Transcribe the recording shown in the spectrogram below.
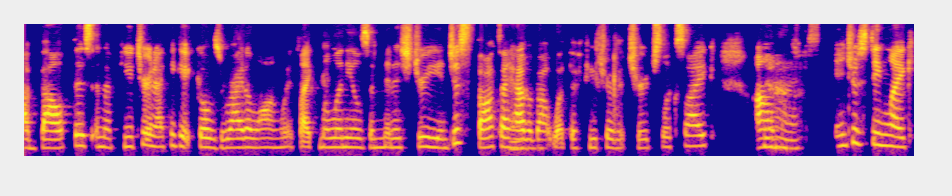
about this in the future and i think it goes right along with like millennials and ministry and just thoughts i have about what the future of the church looks like um Yeah. interesting like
